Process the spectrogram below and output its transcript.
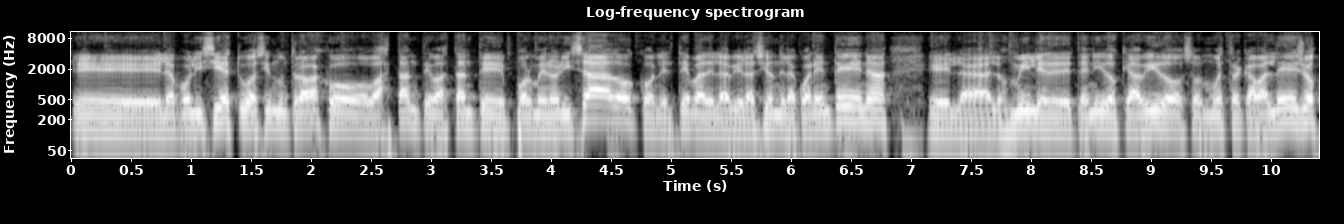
eh, la policía estuvo haciendo un trabajo bastante, bastante pormenorizado con el tema de la violación de la cuarentena, los miles de detenidos que ha habido son muestra cabal de ello.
